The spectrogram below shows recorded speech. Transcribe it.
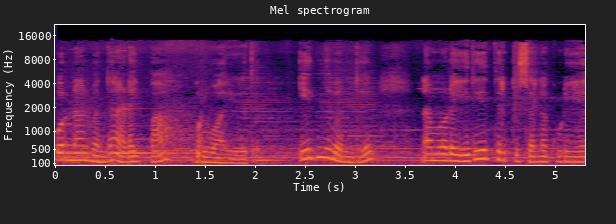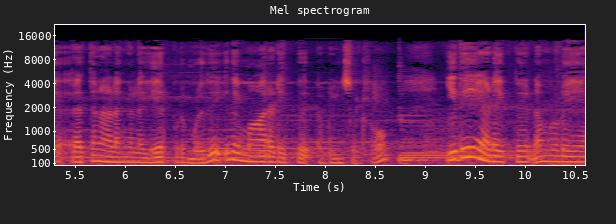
ஒரு நாள் வந்து அடைப்பாக உருவாகிடுது இது வந்து நம்மளுடைய இதயத்திற்கு செல்லக்கூடிய இரத்த நாளங்களில் ஏற்படும் பொழுது இதை மாரடைப்பு அப்படின்னு சொல்கிறோம் இதய அடைப்பு நம்மளுடைய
